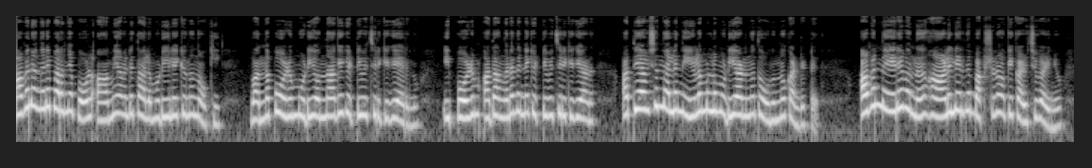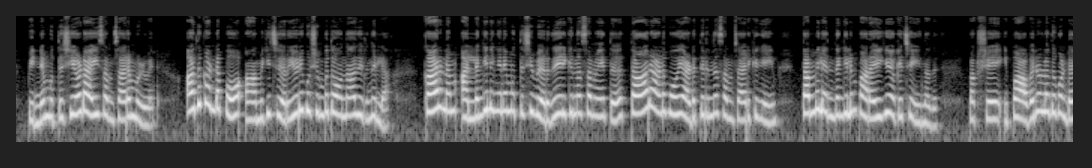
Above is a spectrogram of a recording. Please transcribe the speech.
അവൻ അങ്ങനെ പറഞ്ഞപ്പോൾ ആമി അവന്റെ തലമുടിയിലേക്കൊന്ന് നോക്കി. വന്നപ്പോഴും മുടി ഒന്നാകെ കെട്ടിവെച്ചിരിക്കുകയായിരുന്നു. ഇപ്പോഴും അത് അങ്ങനെ തന്നെ കെട്ടിവെച്ചിരിക്കുകയാണ്. അത്യാവശ്യം നല്ല നീളമുള്ള മുടിയാണെന്ന് തോന്നുന്നു കണ്ടിട്ട്. അവൻ നേരെ വന്ന് ഹാളിലിരുന്ന് ഭക്ഷണമൊക്കെ കഴിച്ചു കഴിഞ്ഞു. പിന്നെ മുത്തശ്ശിയോടായി സംസാരം മുഴുവൻ. അത് കണ്ടപ്പോൾ ആമിക്ക് ചെറിയൊരു കുശുമ്പ് തോന്നാതിരുന്നില്ല. കാരണം അല്ലെങ്കിൽ ഇങ്ങനെ മുത്തശ്ശി വെറുതെ ഇരിക്കുന്ന സമയത്ത് താനാണ് പോയി അടുത്തിരുന്ന് സംസാരിക്കുകയും തമ്മിൽ എന്തെങ്കിലും പറയുകയൊക്കെ ചെയ്യുന്നത്. പക്ഷേ ഇപ്പോൾ അവനുള്ളത് കൊണ്ട്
